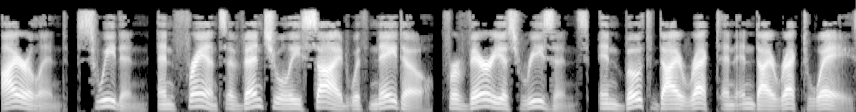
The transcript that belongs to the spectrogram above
Ireland, Sweden, and France eventually side with NATO, for various reasons, in both direct and indirect ways.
